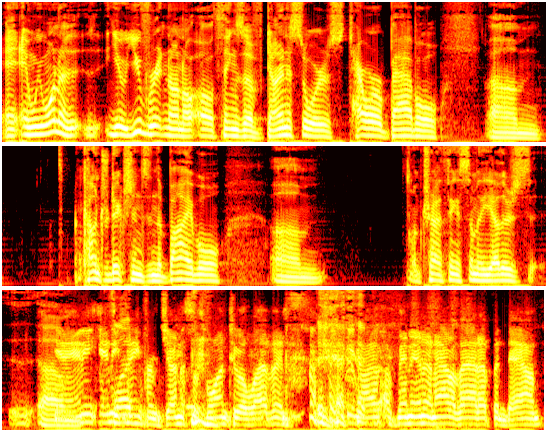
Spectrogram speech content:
and, and we want to. You know, you've written on all, all things of dinosaurs, Tower of Babel, um, contradictions in the Bible. Um, I'm trying to think of some of the others. Um, yeah, any, anything flood- from Genesis 1 to 11. you know, I've been in and out of that up and down.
